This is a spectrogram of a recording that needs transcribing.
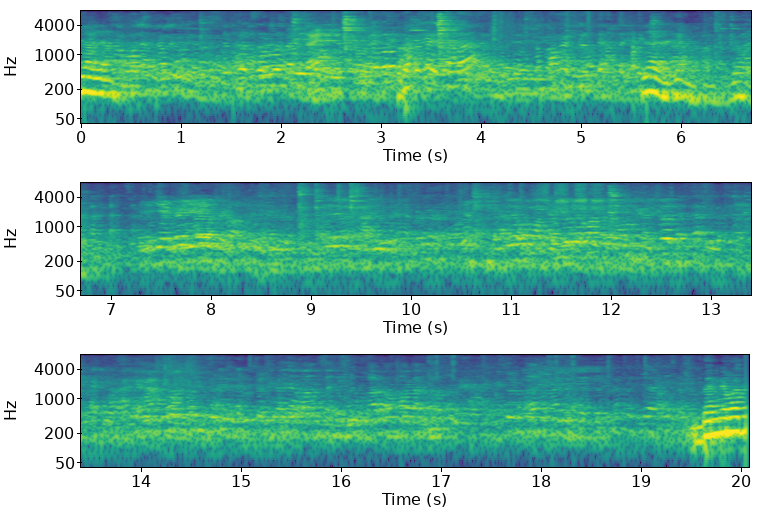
या या. या या या. धन्यवाद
